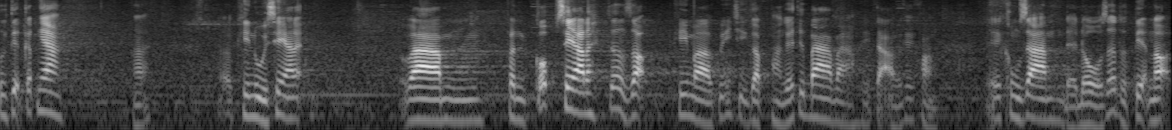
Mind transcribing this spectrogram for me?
phương tiện cắt ngang. Đấy. Ờ, khi lùi xe đấy và phần cốp xe đây rất là rộng khi mà quý anh chị gặp hàng ghế thứ ba vào thì tạo cái khoảng cái không gian để đồ rất là tiện lợi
